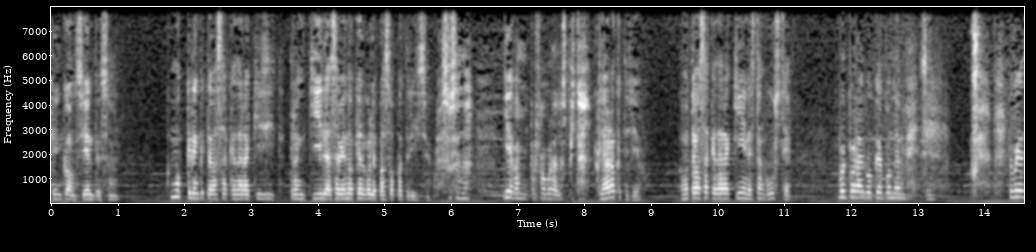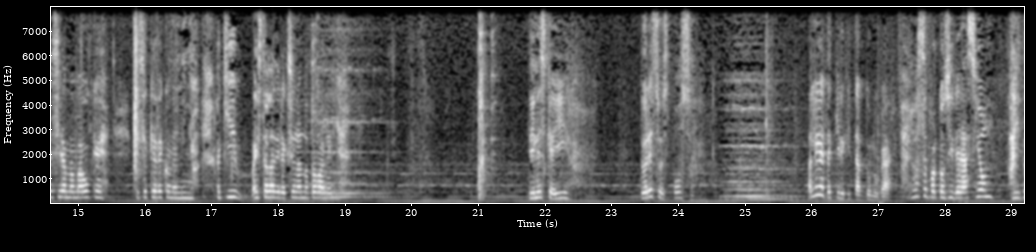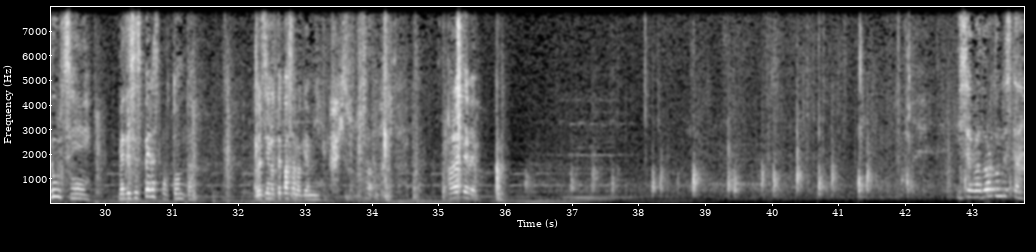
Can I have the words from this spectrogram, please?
Qué inconscientes son. ¿Cómo creen que te vas a quedar aquí tranquila sabiendo que algo le pasó a Patricio? Susana, llévame por favor al hospital. Claro que te llevo. ¿Cómo te vas a quedar aquí en esta angustia? Voy por algo que ponerme. Sí. Le voy a decir a mamá que, que se quede con el niño. Aquí está la dirección, la anotó Valeria. Tienes que ir. Tú eres su esposa. Valeria te quiere quitar tu lugar. Lo hace por consideración. Ay, Dulce. Me desesperas por tonta. A ver si no te pasa lo que a mí. Ay, Susana. Ahora te veo. ¿Y Salvador dónde está?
